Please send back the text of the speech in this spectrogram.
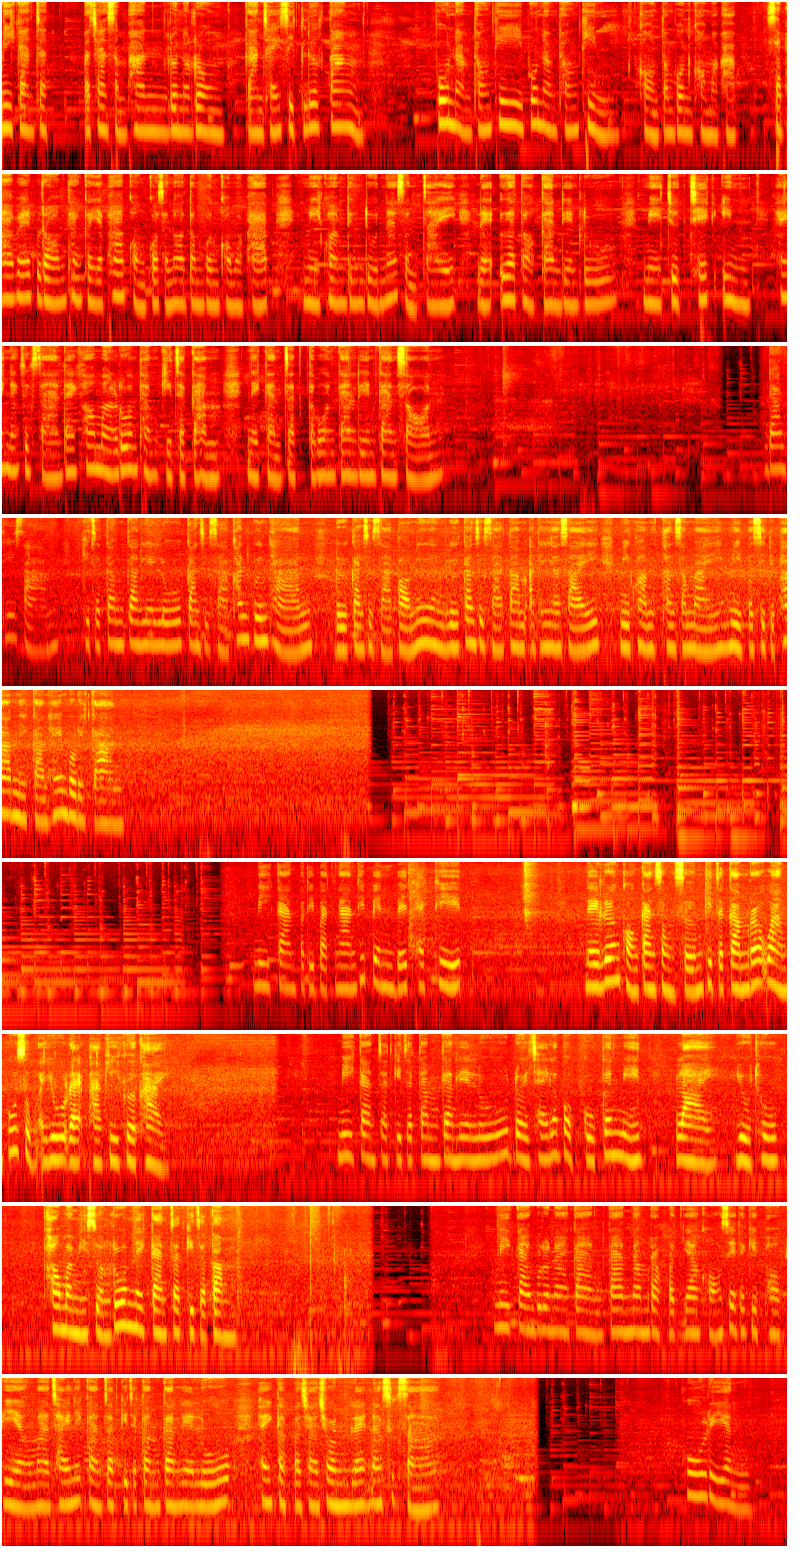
มีการจัดประชาสัมพันธ์รณรงค์ การใช้สิทธิ์เลือกตั้ง ผู้นำท้องที่ผู้นำท้องถิ่นของตำบลคลองมะพับ สภาพแวดล้อมทางกายภาพของกศนตำบลคลองมะพับ มีความดึงดูดน่าสนใจ และเอื้อต่อการเรียนรู้ มีจุดเช็คอิน ให้นักศึกษาได้เข้ามาร่วมทำกิจกรรม ในการจัดกระบวนการเรียนการสอน ด้านที่ 3 กิจกรรมการเรียนรู้การศึกษาขั้นพื้นฐาน หรือการศึกษาต่อเนื่อง หรือการศึกษาตามอัธยาศัย มีความทันสมัย มีประสิทธิภาพในการให้บริการมีการปฏิบัติงานที่เป็น best practice ในเรื่องของการส่งเสริมกิจกรรมระหว่างผู้สูงอายุและภาคีเครือข่าย มีการจัดกิจกรรมการเรียนรู้โดยใช้ระบบ Google Meet Line YouTube เข้ามามีส่วนร่วมในการจัดกิจกรรม มีการบูรณาการการนำหลักปรัชญาของเศรษฐกิจพอเพียง มาใช้ในการจัดกิจกรรมการเรียนรู้ ให้กับประชาชนและนักศึกษา ผู้เรียน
